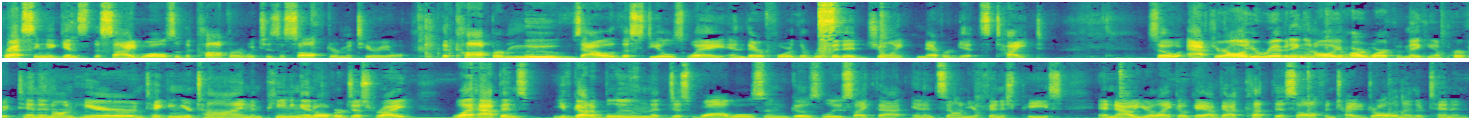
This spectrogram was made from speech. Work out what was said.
pressing against the sidewalls of the copper, which is a softer material. The copper moves out of the steel's way, and therefore the riveted joint never gets tight. So after all your riveting and all your hard work of making a perfect tenon on here and taking your time and peening it over just right, what happens? You've got a bloom that just wobbles and goes loose like that, and it's on your finished piece. And now you're like, okay, I've got to cut this off and try to draw another tenon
